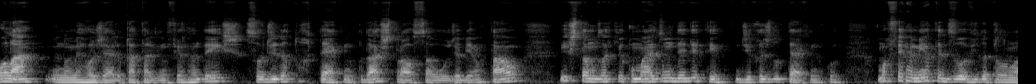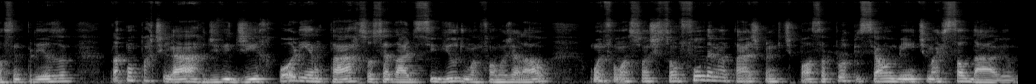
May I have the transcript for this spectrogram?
Olá, meu nome é Rogério Catarino Fernandes, sou diretor técnico da Astral Saúde Ambiental e estamos aqui com mais um DDT, Dicas do Técnico, uma ferramenta desenvolvida pela nossa empresa para compartilhar, dividir, orientar sociedade civil de uma forma geral com informações que são fundamentais para que a gente possa propiciar um ambiente mais saudável,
